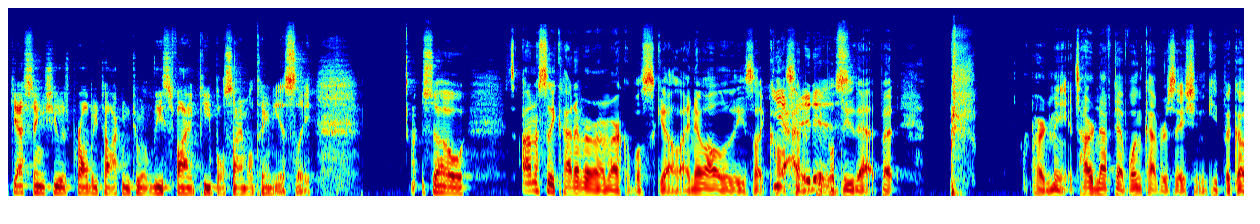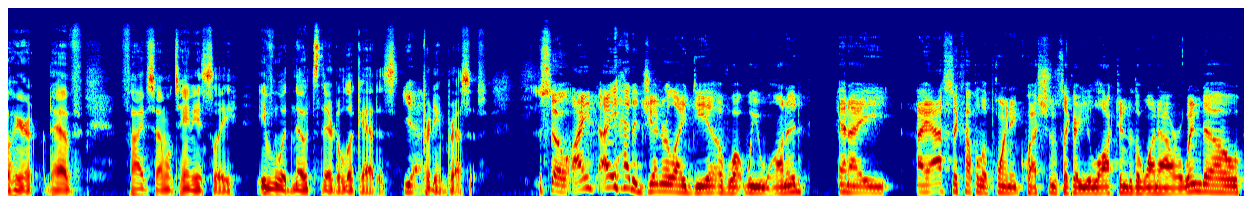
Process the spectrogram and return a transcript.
guessing she was probably talking to at least five people simultaneously. So It's honestly kind of a remarkable skill. I know all of these like call Yeah, center people is. do that, but pardon me, it's hard enough to have one conversation and keep it coherent, but to have five simultaneously, even with notes there to look at, is Yeah. pretty impressive. so I, I had a general idea of what we wanted, and I I asked a couple of pointed questions like, "Are you locked into the one hour window,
